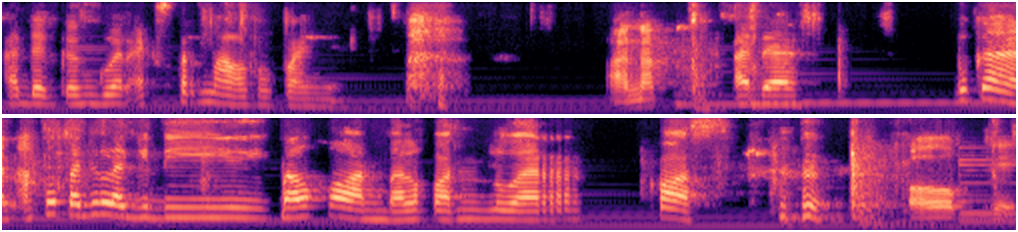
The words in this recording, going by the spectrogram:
Ada gangguan eksternal rupanya. Anak? Ada. Bukan, aku tadi lagi di balkon, balkon luar kos. Oke. Okay.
